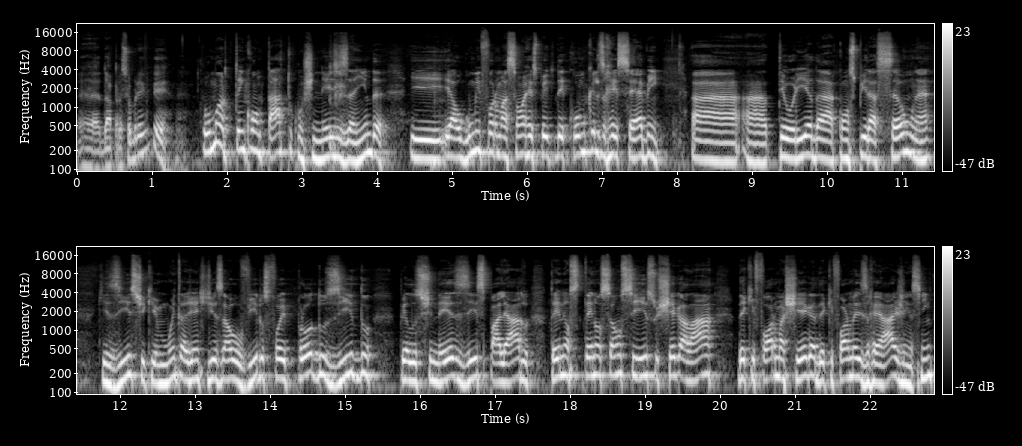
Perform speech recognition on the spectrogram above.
é, dá para sobreviver. Né? Ô, Mauro, tem contato com chineses ainda e, e, alguma informação a respeito de como que eles recebem a, a teoria da conspiração, né? Que existe, que muita gente diz ah, o vírus foi produzido pelos chineses e espalhado. Tem, tem noção se isso chega lá, de que forma chega, de que forma eles reagem, assim,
